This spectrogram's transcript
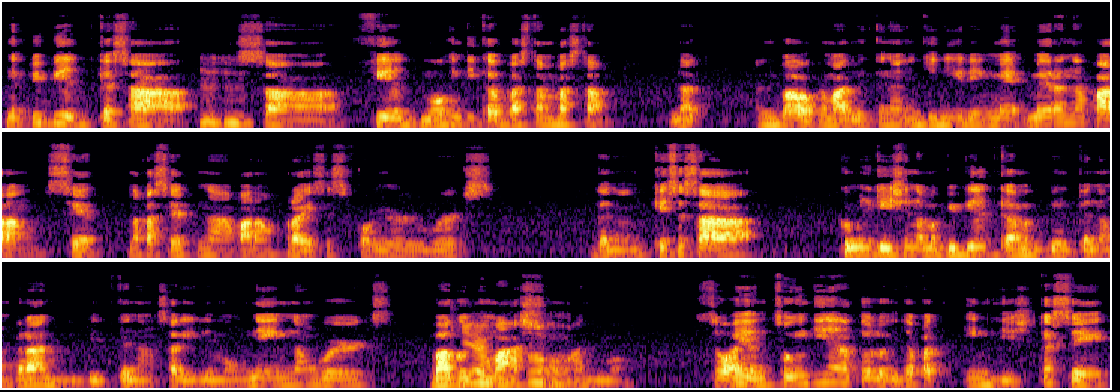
nagbi-build ka sa Mm-mm. sa field mo, hindi ka basta-basta nag halimbawa, graduate ka ng engineering, may meron na parang set, nakaset na parang prices for your works. Ganun. Kaysa sa communication na magbi-build ka, mag-build ka ng brand, mag-build ka ng sarili mong name, ng works, bago Yeah, tumaas oo. yung ano mo. So, ayun. So, hindi na natuloy. Dapat English. Kasi,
